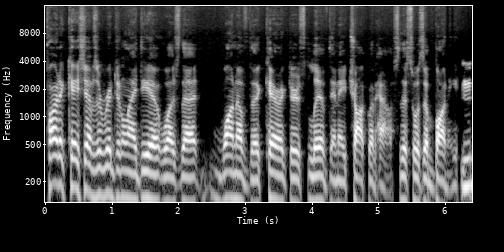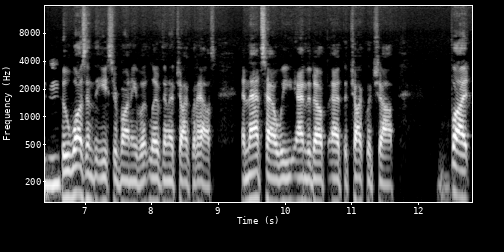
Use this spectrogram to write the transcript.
part of Keshav's original idea was that one of the characters lived in a chocolate house. This was a bunny mm-hmm. who wasn't the Easter bunny, but lived in a chocolate house. And that's how we ended up at the chocolate shop. But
